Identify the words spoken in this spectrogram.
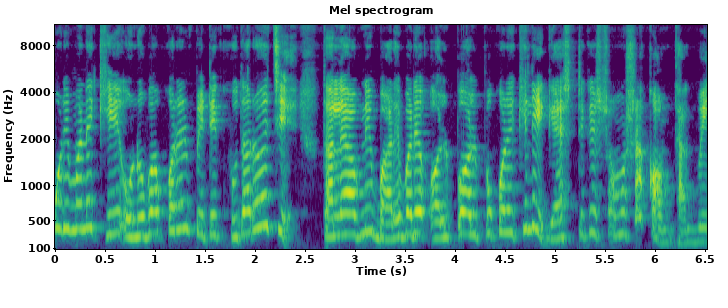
পরিমাণে খেয়ে অনুভব করেন পেটে ক্ষুধা রয়েছে, তাহলে আপনি বারে বারে অল্প অল্প করে খেলে গ্যাস্ট্রিকের সমস্যা কম থাকবে।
